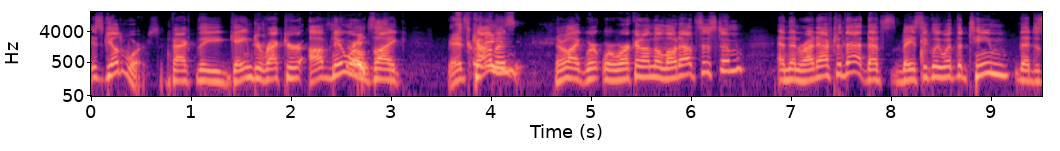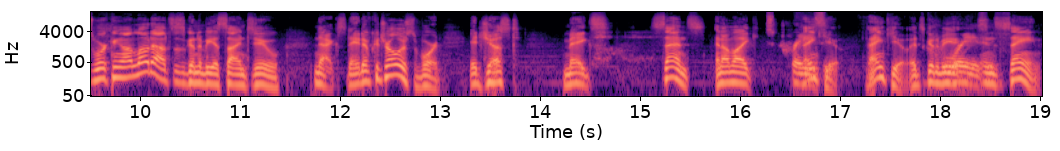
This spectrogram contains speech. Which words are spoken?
is Guild Wars. In fact, the game director of New World's like, it's, it's coming. They're like, we're, we're working on the loadout system. And then right after that, that's basically what the team that is working on loadouts is going to be assigned to next native controller support. It just makes sense. And I'm like, thank you. Thank you. It's going to be crazy. insane.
